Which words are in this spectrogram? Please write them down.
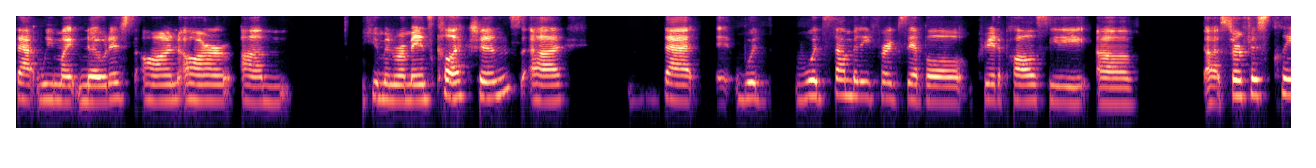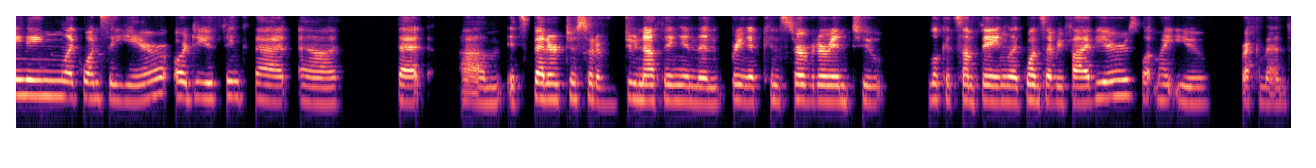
that we might notice on our um, human remains collections uh, that it would would somebody, for example, create a policy of uh, surface cleaning like once a year, or do you think that uh, that um, it's better to sort of do nothing and then bring a conservator in to look at something like once every five years? What might you recommend?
